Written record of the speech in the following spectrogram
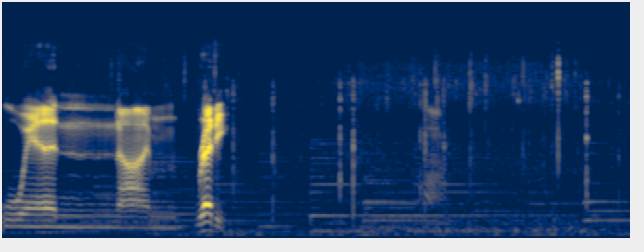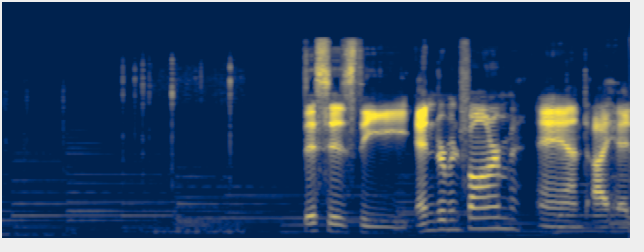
when I'm ready. This is the Enderman farm, and I had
